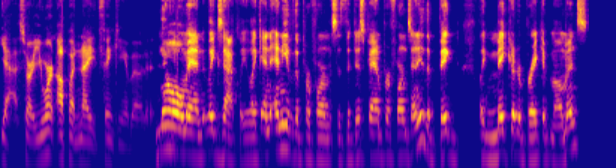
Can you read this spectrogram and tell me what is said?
Yeah, sorry, you weren't up at night thinking about it. No, man, exactly. Like, and any of the performances, the disband performance, any of the big like make it or break it moments,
